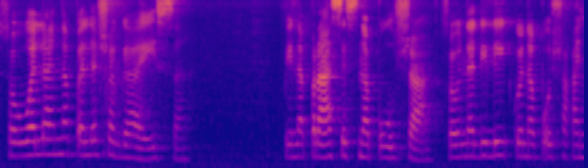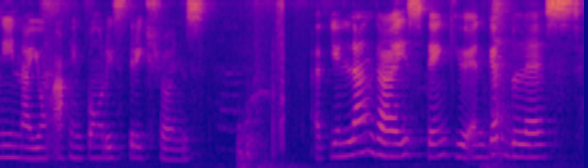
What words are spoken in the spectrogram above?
So, wala na pala siya guys. Pinaprocess na po siya. So, na-delete ko na po siya kanina yung aking pong restrictions. At yun lang guys. Thank you and God bless.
